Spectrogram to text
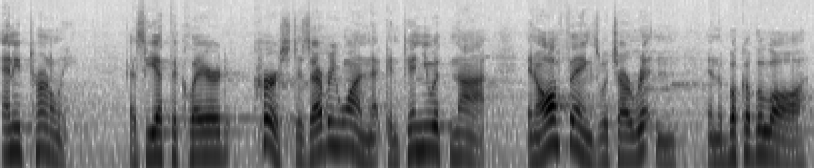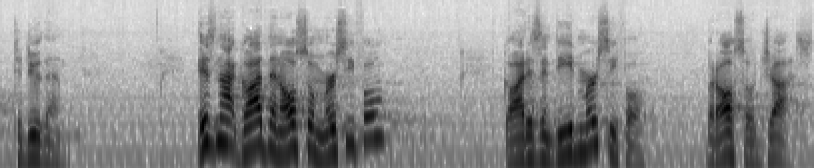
and eternally. As he hath declared, Cursed is every one that continueth not in all things which are written in the book of the law to do them. Is not God then also merciful? God is indeed merciful, but also just.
